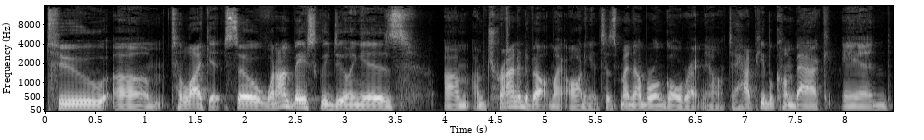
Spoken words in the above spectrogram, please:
to um, to like it. So what I'm basically doing is um, I'm trying to develop my audience. It's my number one goal right now to have people come back and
